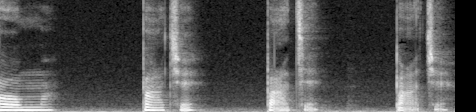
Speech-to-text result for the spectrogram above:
Om, pace, pace, pace.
